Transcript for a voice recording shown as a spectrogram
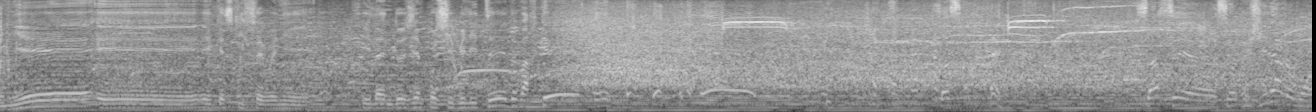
Meunier et, et qu'est-ce qu'il fait Meunier Il a une deuxième possibilité de marquer. Ça, c'est- ça, c'est euh, c'est original au moins.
